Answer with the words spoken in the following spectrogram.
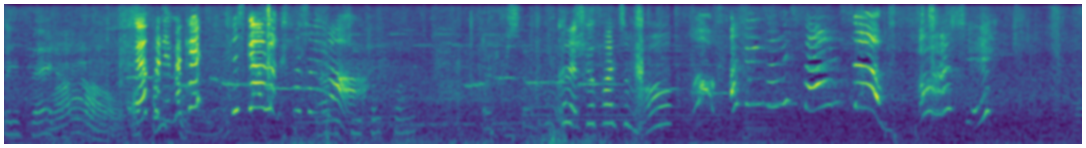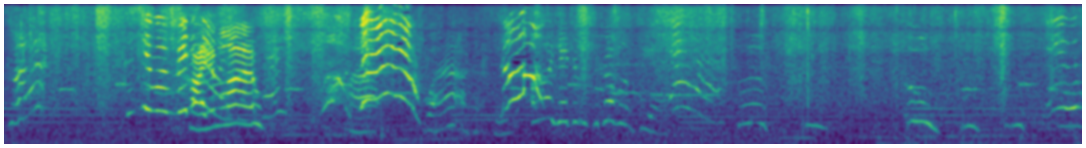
with a bird. Wow. Can I put it back in? This guy looks for some more. Okay, let's go find some more. I think found some. Oh, actually. Where? Can you see my video? High and low. There. Where? I got some. Look. Oh, yeah, give us a couple of here. Yeah. Ooh. Hey, we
